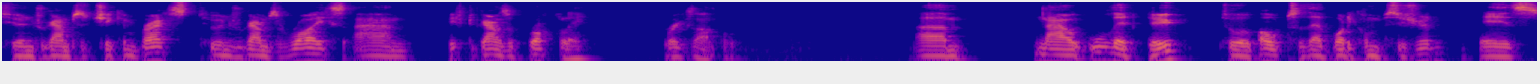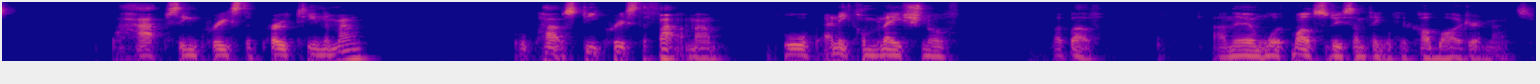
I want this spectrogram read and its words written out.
200 grams of chicken breast, 200 grams of rice, and 50 grams of broccoli, for example. Um, now, all they do to alter their body composition is perhaps increase the protein amount, or perhaps decrease the fat amount, or any combination of above. And they might also do something with the carbohydrate amounts.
